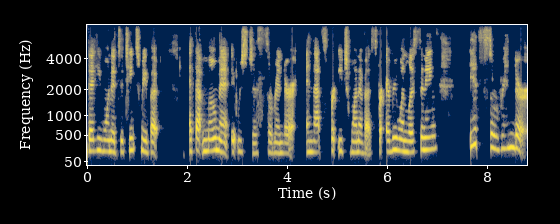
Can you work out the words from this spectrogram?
that he wanted to teach me, but at that moment, it was just surrender. And that's for each one of us, for everyone listening. It's surrender.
